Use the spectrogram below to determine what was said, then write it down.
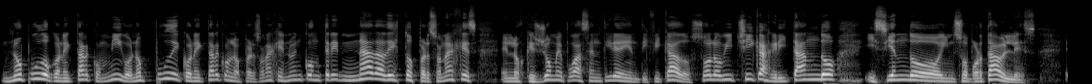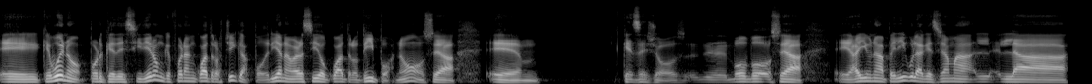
no pudo conectar conmigo, no pude conectar con los personajes, no encontré nada de estos personajes en los que yo me pueda sentir identificado. Solo vi chicas gritando y siendo insoportables. Eh, que bueno, porque decidieron que fueran cuatro chicas, podrían haber sido cuatro tipos, ¿no? O sea... Em, qué sé yo, eh, o sea, eh, hay una película que se llama la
